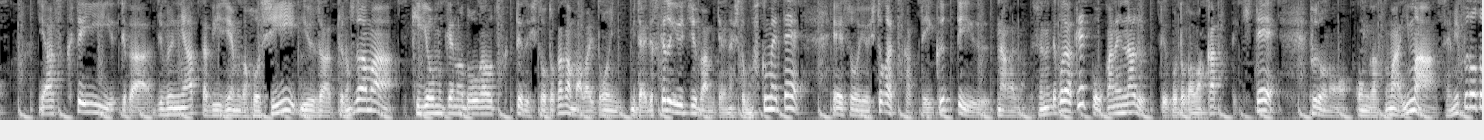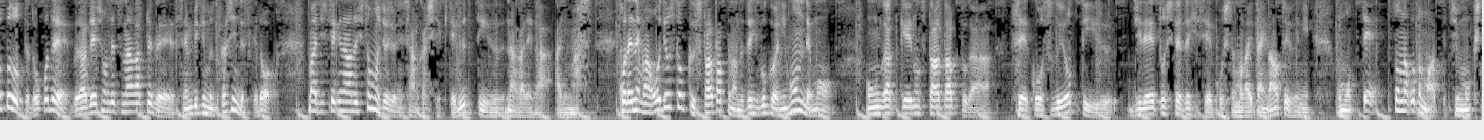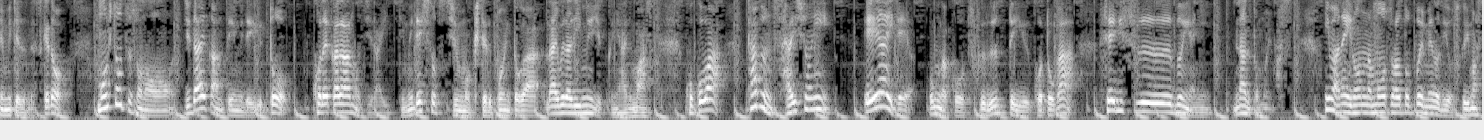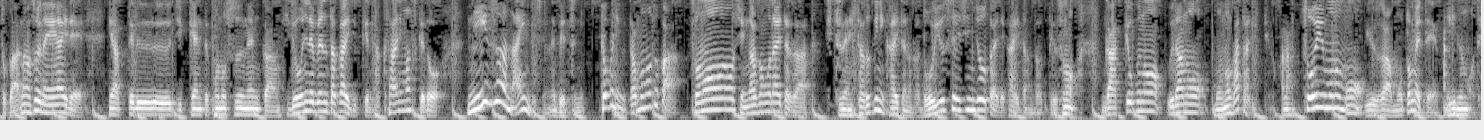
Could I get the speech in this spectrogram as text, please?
安くていいっていうか、自分に合った BGM が欲しいユーザーっていうの、それはまあ、企業向けの動画を作ってる人とかがまあ割と多いみたいですけど、YouTuber みたいな人も含めて、えー、そういう人が使っていくっていう流れなんですよね。で、これは結構お金になるっていうことが分かってきて、プロの音楽、まあ今、セミプロとプロってどこでグラデーションで繋がってて線引き難しいんですけど、まあ実績のある人も徐々に参加してきてるっていう流れがあります。これね、まあオーディオストックスタートアップなんでぜひ僕は日本でも音楽系のスタートアップが成功するよっていう事例としてぜひ成功してもらいたいなというふうに思って、そんなこともあって注目して見てるんですけど、もう一つその時代感っていう意味で言うと、これからの時代っていう意味で一つ注目してるポイントがライブラリーミュージックにあります。ここは多分最初に AI で音楽を作るっていうことが成立分野になると思います。今ね、いろんなモーツァルトっぽいメロディーを作りますとか、なんかそういうの AI でやってる実験ってこの数年間、非常にレベル高い実験たくさんありますけど、ニーズはないんですよね、別に。特に歌物とか、そのシンガーソングライターが出演した時に書いたのがどういう精神状態で書いたんだっていう、その楽曲の裏の物語っていうのかな。そういうものもユーザーは求めているので、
